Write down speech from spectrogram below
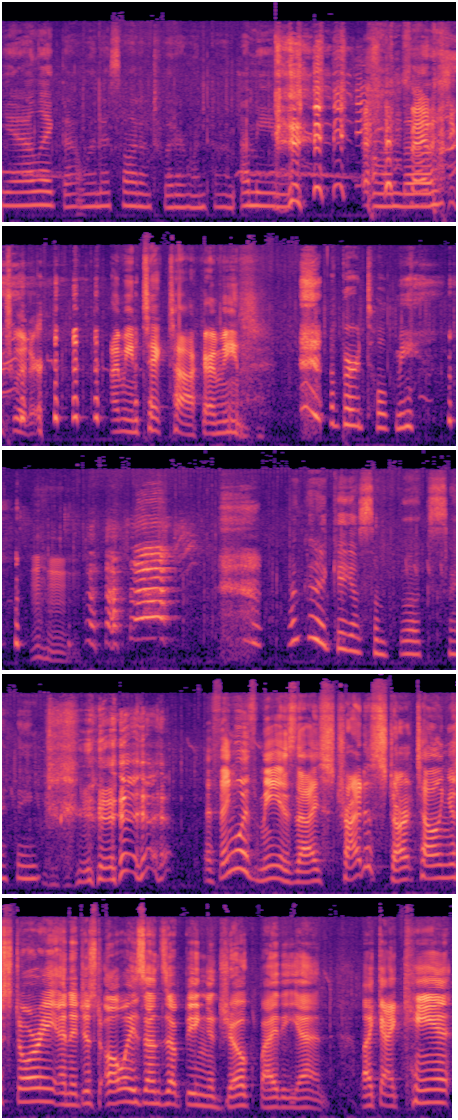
Yeah, I like that one. I saw it on Twitter one time. I mean, on the Fantasy Twitter. I mean TikTok. I mean a bird told me. Mm-hmm. I'm gonna get you some books. I think. The thing with me is that I try to start telling a story and it just always ends up being a joke by the end. Like I can't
